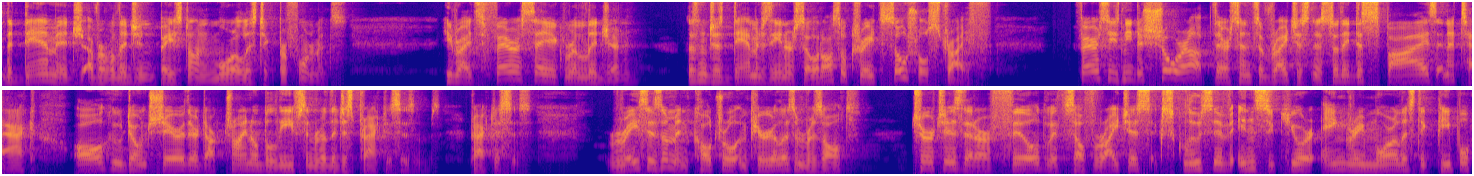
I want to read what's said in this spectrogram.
the damage of a religion based on moralistic performance. He writes Pharisaic religion doesn't just damage the inner soul, it also creates social strife. Pharisees need to shore up their sense of righteousness, so they despise and attack all who don't share their doctrinal beliefs and religious practices. practices. Racism and cultural imperialism result. Churches that are filled with self righteous, exclusive, insecure, angry, moralistic people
